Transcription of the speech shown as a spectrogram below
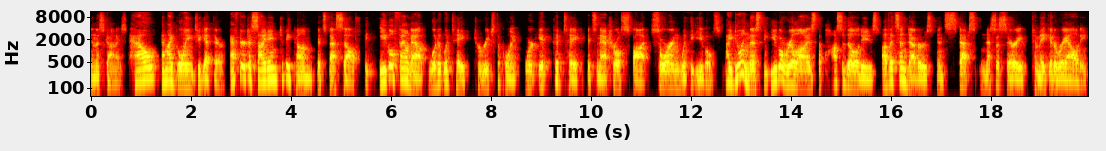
in the skies. How am I going to get there? After deciding to become its best self, the eagle found out what it would take to reach the point where it could take its natural spot soaring with the eagles. By doing this, the eagle realized the possibilities of its endeavors and steps necessary to make it a reality.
